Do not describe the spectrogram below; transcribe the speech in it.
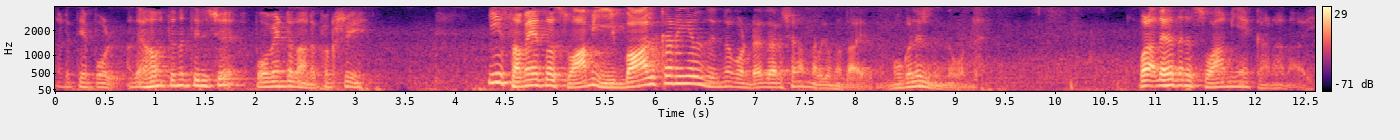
നടത്തിയപ്പോൾ അദ്ദേഹത്തിന് തിരിച്ച് പോവേണ്ടതാണ്. പക്ഷേ ഈ സമയത്ത് സ്വാമി ബാൽക്കണിയിൽ നിന്നുകൊണ്ട് ദർശനം നൽകുന്നുണ്ടായിരുന്നു. മുകളിൽ നിന്നുകൊണ്ട്. അപ്പോൾ അദ്ദേഹത്തിന്റെ സ്വാമിയെ കാണാനായി.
